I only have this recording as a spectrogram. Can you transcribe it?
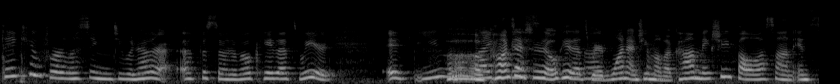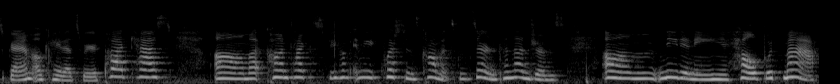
thank you for listening to another episode of Okay, That's Weird. If you like contact this, us. Okay, that's weird. One at gmail.com. Make sure you follow us on Instagram. Okay, that's weird podcast. Um, contact us if you have any questions, comments, concerns, conundrums. Um, need any help with math?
